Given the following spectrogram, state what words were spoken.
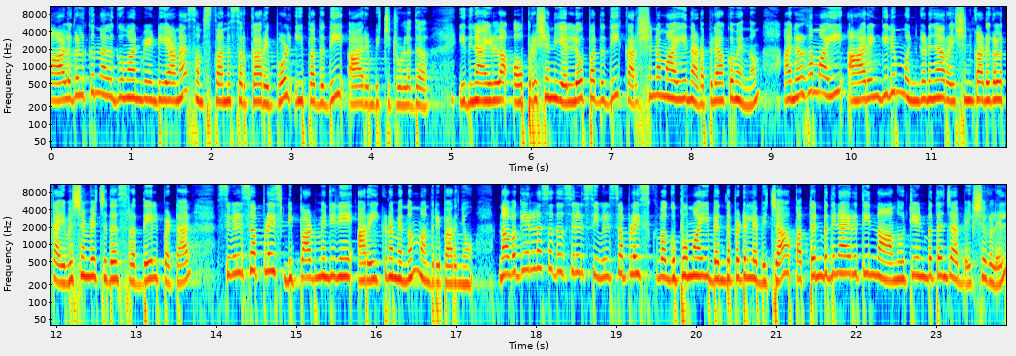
ആളുകൾക്ക് നൽകുവാൻ വേണ്ടിയാണ് സംസ്ഥാന സർക്കാർ ഇപ്പോൾ ഈ പദ്ധതി ആരംഭിച്ചിട്ടുള്ളത്. ഇതിനായുള്ള ഓപ്പറേഷൻ യെല്ലോ പദ്ധതി കർശനമായി നടപ്പിലാക്കുമെന്നും അനർഹമായി ആരെങ്കിലും മുൻഗണനാ റേഷൻ കാർഡുകൾ കൈവശം വെച്ചത് ശ്രദ്ധയിൽപ്പെട്ടാൽ സിവിൽ സപ്ലൈസ് ഡിപ്പാർട്ട്മെന്റിനെ അറിയിക്കണമെന്നും മന്ത്രി പറഞ്ഞു. നവകേരള സദസ്സിൽ സിവിൽ സപ്ലൈസ് വകുപ്പുമായി ബന്ധപ്പെട്ട് ലഭിച്ച പത്തൊൻപതിനായിരത്തി നാനൂറ്റി എൺപത്തഞ്ച് അപേക്ഷകളിൽ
